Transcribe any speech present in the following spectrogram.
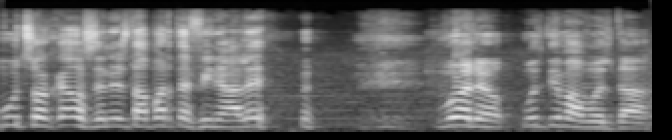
Mucho caos en esta parte final, ¿eh? Bueno, última vuelta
